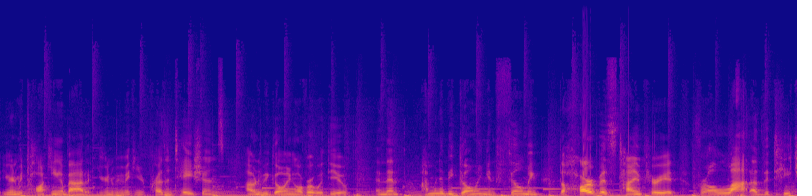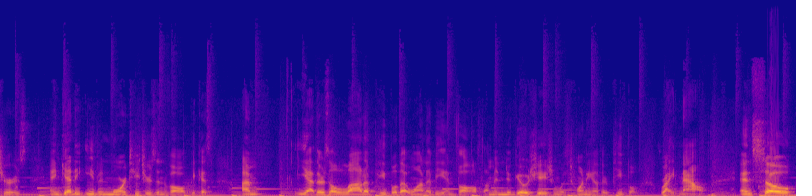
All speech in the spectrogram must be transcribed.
You're going to be talking about it. You're going to be making your presentations. I'm going to be going over it with you. And then I'm going to be going and filming the harvest time period for a lot of the teachers and getting even more teachers involved because I'm yeah, there's a lot of people that want to be involved. I'm in negotiation with 20 other people right now. And so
